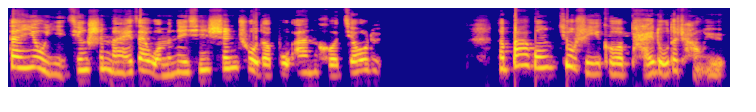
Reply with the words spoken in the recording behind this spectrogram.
但又已经深埋在我们内心深处的不安和焦虑。那八宫就是一个排毒的场域，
